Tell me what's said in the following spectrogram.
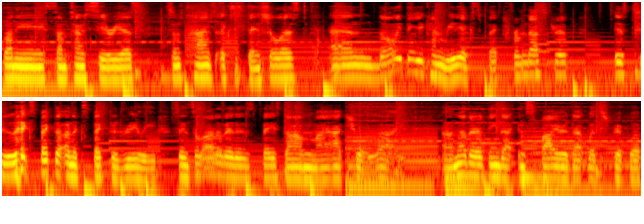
funny, sometimes serious, sometimes existentialist, and the only thing you can really expect from that strip is to expect the unexpected really, since a lot of it is based on my actual life. Another thing that inspired that web strip was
